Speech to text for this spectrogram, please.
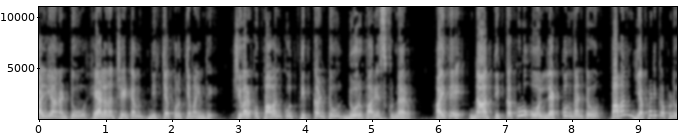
కళ్యాణ్ అంటూ హేళన చేయటం నిత్యకృత్యమైంది. చివరకు పవన్కు తిక్కంటూ నోరు పారేసుకున్నారు. అయితే నా తిక్కకు ఓ లెక్కుందంటూ పవన్ ఎప్పటికప్పుడు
